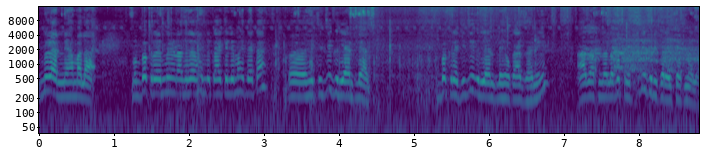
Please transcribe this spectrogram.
मिळालं नाही आम्हाला? मग बकरं मिळणार झाल्यावर आम्ही काय केले माहिती आहे का ह्याची जिगरी आणली आज. बकऱ्याची जिगरी आणली हो का आज आम्ही? आज आपल्याला बकऱ्याची जिगरी करायची आपल्याला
